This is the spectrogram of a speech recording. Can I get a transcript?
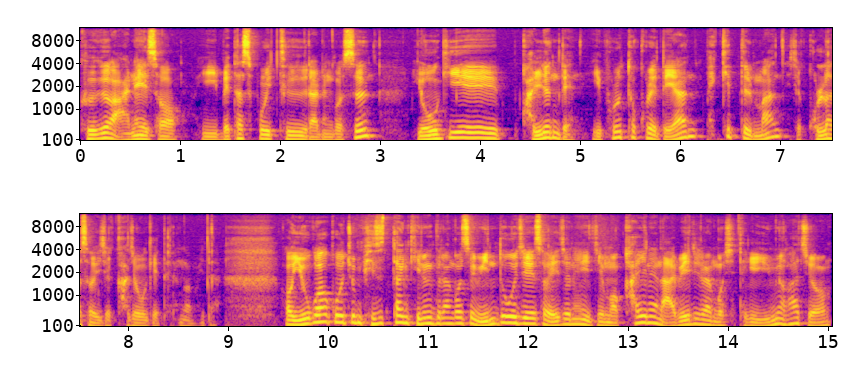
그 안에서 이 메타스포이트라는 것은 여기에 관련된 이 프로토콜에 대한 패킷들만 이제 골라서 이제 가져오게 되는 겁니다. 어, 요거하고 좀 비슷한 기능들 한 것은 윈도우즈에서 예전에 이제 뭐 카이넨 아벨이라는 것이 되게 유명하죠.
